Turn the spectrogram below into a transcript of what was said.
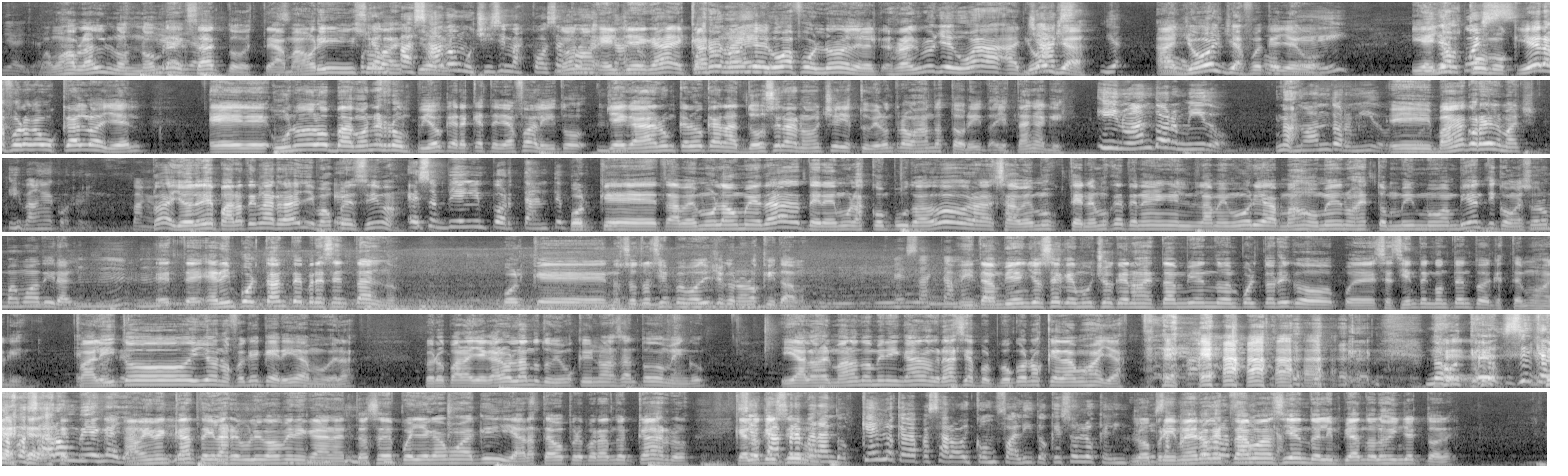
Ya, ya. Vamos a hablar los nombres Ya, exactos. Este, a Mauri hizo Porque han las pasado gestiones. muchísimas cosas No, no, el llega, el carro no llegó a Fort Lauderdale, el carro llegó a, a Georgia. Jackson- A oh, Georgia fue que llegó. Y, Y ellos después- como quiera fueron a buscarlo ayer. Eh, uno de los vagones rompió, que era el que tenía Falito. Llegaron creo que a las 12 de la noche y estuvieron trabajando hasta ahorita y están aquí. Y no han dormido. No. No, han dormido. Y van a correr el match. Y van a correr. Van a yo le dije, párate en la raya y vamos por Eh, encima. Eso es bien importante porque, Porque sabemos la humedad, tenemos las computadoras, sabemos, tenemos que tener en la memoria más o menos estos mismos ambientes y con eso nos vamos a tirar. Este, era importante presentarnos porque nosotros siempre hemos dicho que no nos quitamos. exactamente. Y también yo sé que muchos que nos están viendo en Puerto Rico pues se sienten contentos de que estemos aquí. Palito y yo no fue que queríamos, ¿verdad? Pero para llegar a Orlando tuvimos que irnos a Santo Domingo. Y a los hermanos dominicanos, gracias, por poco nos quedamos allá. No, ustedes sí que la pasaron bien allá. A mí me encanta ir a la República Dominicana. Entonces después llegamos aquí y ahora estamos preparando el carro. ¿Qué es lo que está hicimos? preparando. ¿Qué es lo que va a pasar hoy con Falito? Que eso es lo que le interesa. Lo primero que estamos haciendo es limpiando los inyectores.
